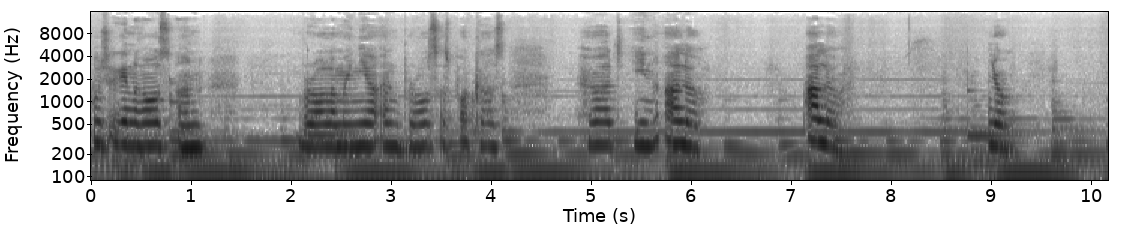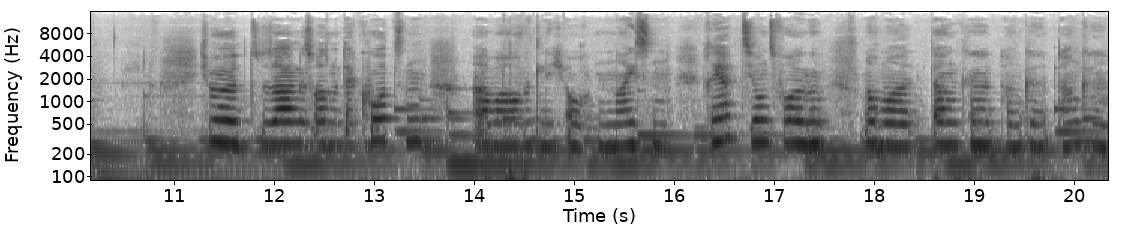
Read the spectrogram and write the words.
Grüße gehen raus an Brawler Mania und Browsers Podcast. Hört ihn alle. Alle. Jo. Ich würde sagen, das war's mit der kurzen, aber hoffentlich auch nicen Reaktionsfolge. Nochmal danke, danke, danke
